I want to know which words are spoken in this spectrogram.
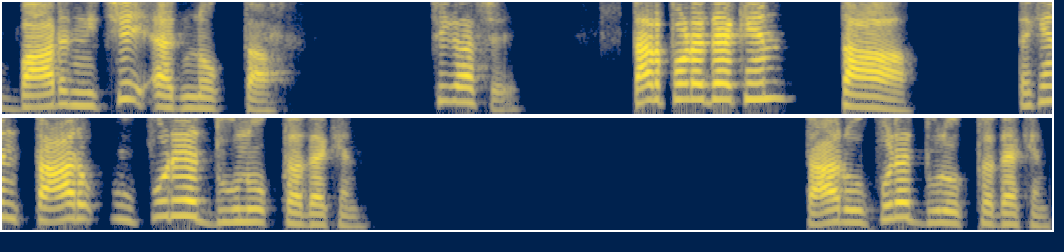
বার নিচে এক নোক্তা, ঠিক আছে? তারপরে দেখেন, তা, দেখেন তার উপরে দু নোক্তা দেখেন। তার উপরে দু নোক্তা দেখেন।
